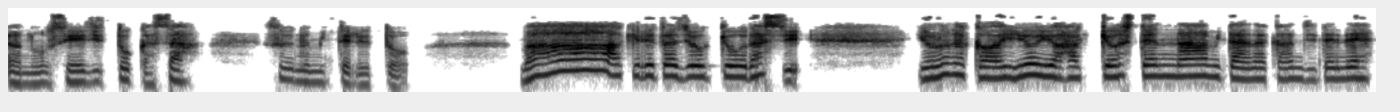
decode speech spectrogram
う、あの、政治とかさ、そういうの見てると、まあ、呆れた状況だし、世の中はいよいよ発狂してんな、みたいな感じでね、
